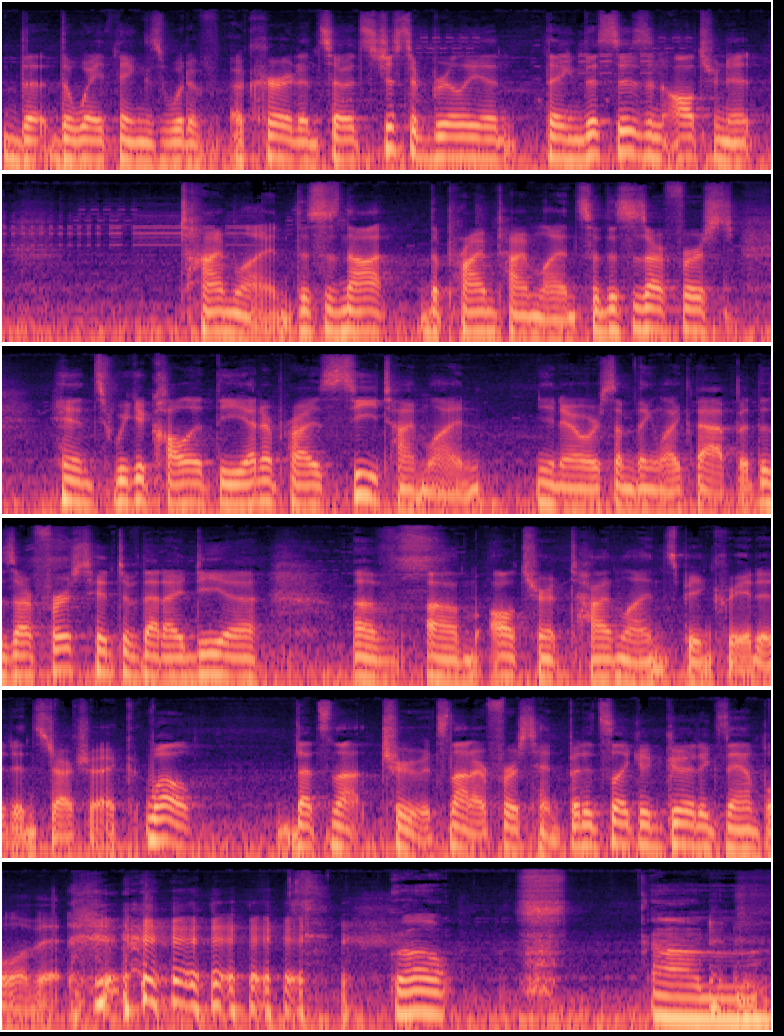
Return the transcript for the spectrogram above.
the the way things would have occurred, and so it's just a brilliant thing. This is an alternate timeline. This is not the prime timeline. So this is our first hint. We could call it the Enterprise C timeline, you know, or something like that. But this is our first hint of that idea of um, alternate timelines being created in Star Trek. Well, that's not true. It's not our first hint, but it's like a good example of it. Well, um,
